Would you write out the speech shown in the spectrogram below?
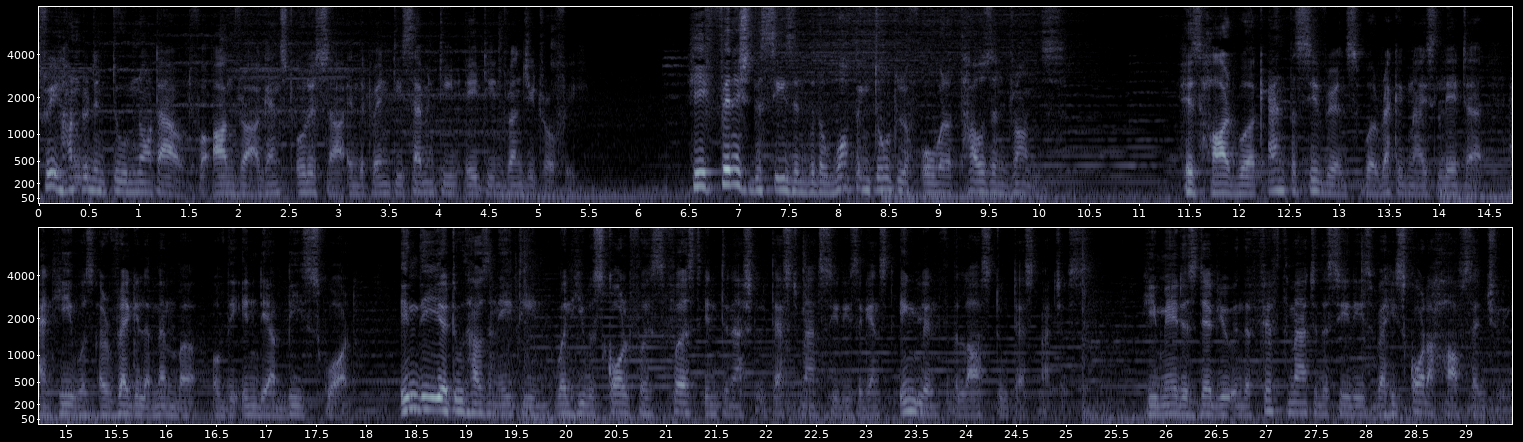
302 not out for Andhra against Orissa in the 2017-18 Ranji Trophy. He finished the season with a whopping total of over a thousand runs. His hard work and perseverance were recognized later and he was a regular member of the India B squad. In the year 2018, when he was called for his first international test match series against England for the last two test matches. He made his debut in the fifth match of the series where he scored a half century.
